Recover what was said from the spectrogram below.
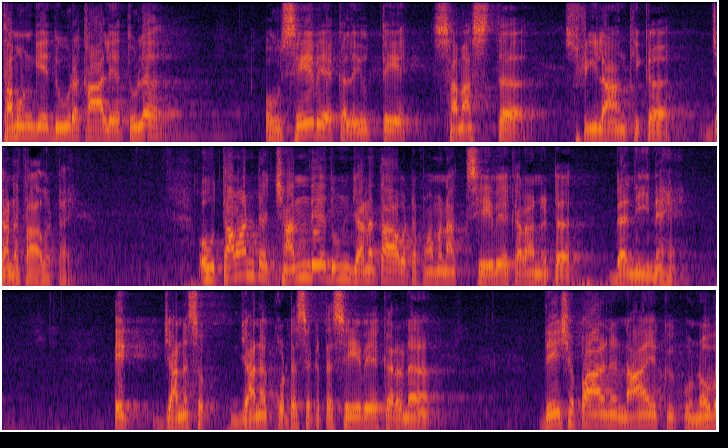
තමුන්ගේ දූරකාලය තුළ ඔහු සේවය කළ යුත්තේ සමස්ත ශ්‍රී ලාංකික ජනතාවටයි. ඔහු තමන්ට චන්දය දුන් ජනතාවට පමණක් සේවය කරන්නට බැඳී නැහැ. එක් ජන කොටසකට සේවය කරන දේශපාලන නායකකු නොව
